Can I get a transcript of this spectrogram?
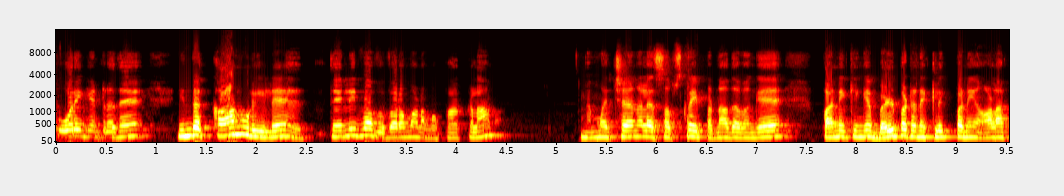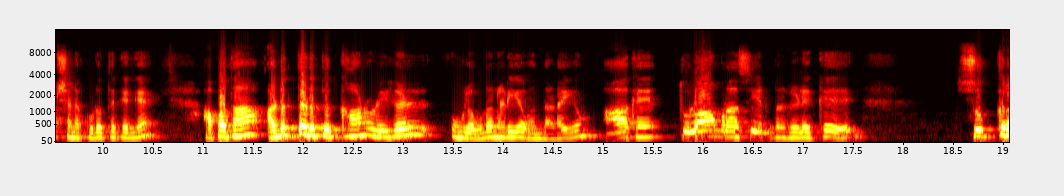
போறீங்கன்றத இந்த காணொலியில தெளிவா விவரமா நம்ம பார்க்கலாம். நம்ம சேனலை சப்ஸ்கிரைப் பண்ணாதவங்க பண்ணிக்கிங்க. பெல் பட்டனை கிளிக் பண்ணி ஆல் ஆப்ஷனை கொடுத்துக்குங்க. அப்பதான் அடுத்தடுத்து காணொளிகள் உங்களை உடனடியாக வந்து அடையும். ஆக துலாம் ராசி என்பவர்களுக்கு சுக்கர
